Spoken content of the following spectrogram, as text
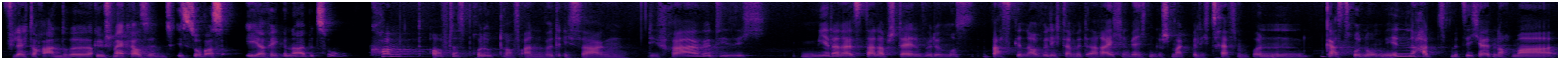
vielleicht auch andere Geschmäcker sind? Ist sowas eher regional bezogen? Kommt auf das Produkt drauf an, würde ich sagen. Die Frage, die sich mir dann als Startup stellen würde, muss, was genau will ich damit erreichen, welchen Geschmack will ich treffen. Und ein Gastronom in hat mit Sicherheit nochmal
